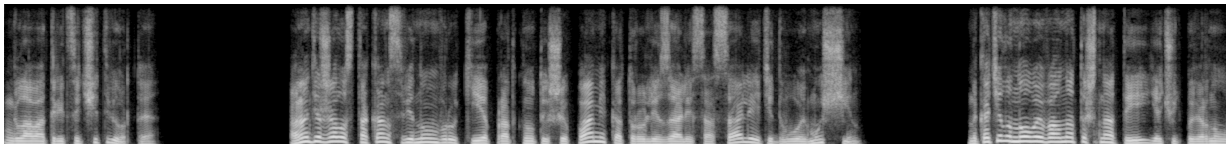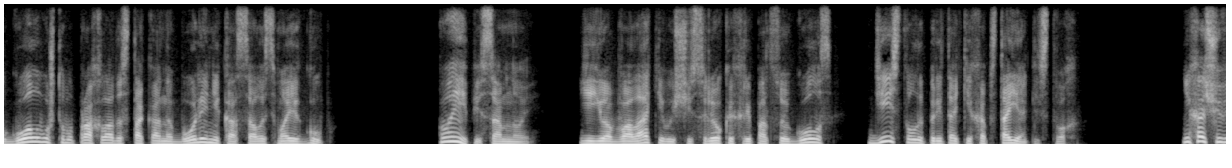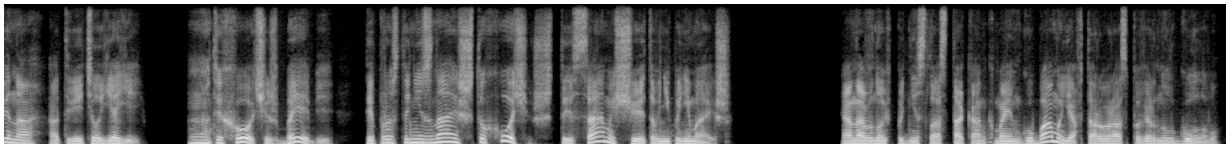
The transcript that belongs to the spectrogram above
Глава 34. Она держала стакан с вином в руке, проткнутый шипами, которые лизали и сосали эти двое мужчин. Накатила новая волна тошноты, я чуть повернул голову, чтобы прохлада стакана более не касалась моих губ. «Выпей со мной». Ее обволакивающий с легкой хрипотцой голос действовал и при таких обстоятельствах. «Не хочу вина», — ответил я ей. «Но ты хочешь, бэби. Ты просто не знаешь, что хочешь. Ты сам еще этого не понимаешь». Она вновь поднесла стакан к моим губам, и я второй раз повернул голову.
